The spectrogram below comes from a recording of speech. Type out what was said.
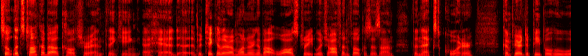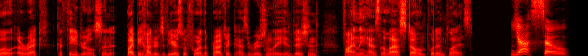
So let's talk about culture and thinking ahead. Uh, in particular, I'm wondering about Wall Street, which often focuses on the next quarter, compared to people who will erect cathedrals. And it might be hundreds of years before the project, as originally envisioned, finally has the last stone put in place. Yes. So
